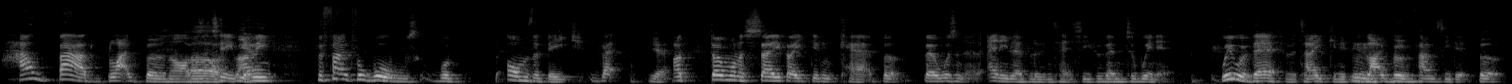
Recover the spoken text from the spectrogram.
how bad Blackburn are as Oh, a team. yeah. I mean, the fact that Wolves were on the beach, that yeah. I don't want to say they didn't care, but there wasn't any level of intensity for them to win it. We were there for the taking if Mm. Blackburn fancied it, but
